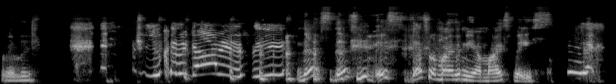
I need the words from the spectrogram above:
really? you could have got it. See, That's that's it's that's reminding me of MySpace.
